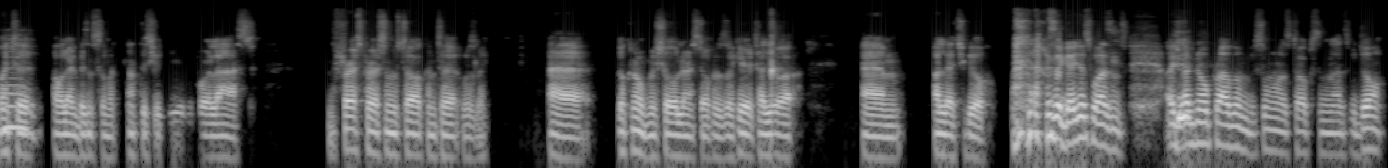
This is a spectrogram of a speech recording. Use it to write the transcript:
Went mm. to All Ireland Business Summit not this year, the year before last. The first person I was talking to was like uh, looking over my shoulder and stuff. I was like, "Here, tell you what, um, I'll let you go." I was like, I just wasn't. I have no problem if someone wants to talk to someone else, but don't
